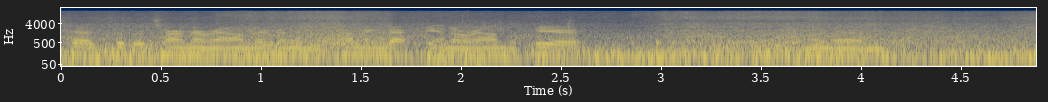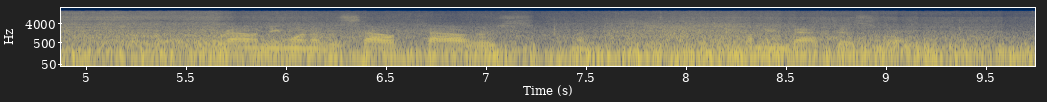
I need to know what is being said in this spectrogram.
head to the turnaround. They're going to be coming back in around the pier and then rounding one of the south towers and coming back this way.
